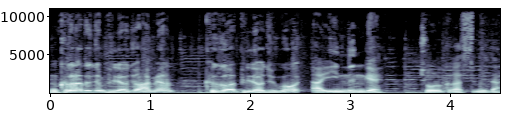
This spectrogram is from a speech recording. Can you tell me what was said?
음, 그거라도 좀 빌려줘 하면 그거 빌려주고 아, 있는 게 좋을 것 같습니다.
